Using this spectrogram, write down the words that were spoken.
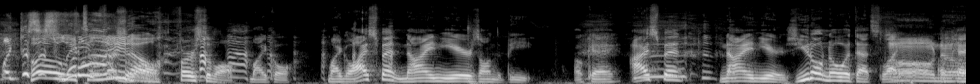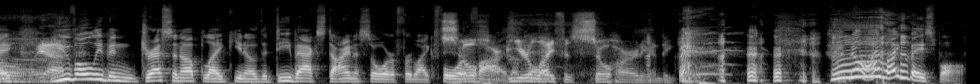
Like this Holy is Toledo. First of all michael michael i spent nine years on the beat Okay, I spent nine years. You don't know what that's like. Oh no! Okay, yeah. you've only been dressing up like you know the D-backs dinosaur for like four so or five. Okay? Your life is so hard, Andy. no, I like baseball.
